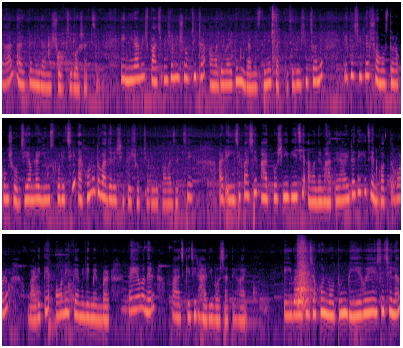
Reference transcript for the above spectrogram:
ডাল আর একটা নিরামিষ সবজি বসাচ্ছি। এই নিরামিষ পাঁচমিশালি সবজিটা আমাদের বাড়িতে নিরামিষ দিনে সব সবথেকে বেশি চলে। এতে শীতের সমস্ত রকম সবজি আমরা ইউজ করেছি। এখনও তো বাজারে শীতের সবজিগুলো পাওয়া যাচ্ছে। আর এই যে পাশে ভাত বসিয়ে দিয়েছে আমাদের ভাতের হাঁড়িটা দেখেছেন? কত বড়? বাড়িতে অনেক ফ্যামিলি মেম্বার তাই আমাদের পাঁচ কেজির হাঁড়ি বসাতে হয়। এই বাড়িতে যখন নতুন বিয়ে হয়ে এসেছিলাম,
